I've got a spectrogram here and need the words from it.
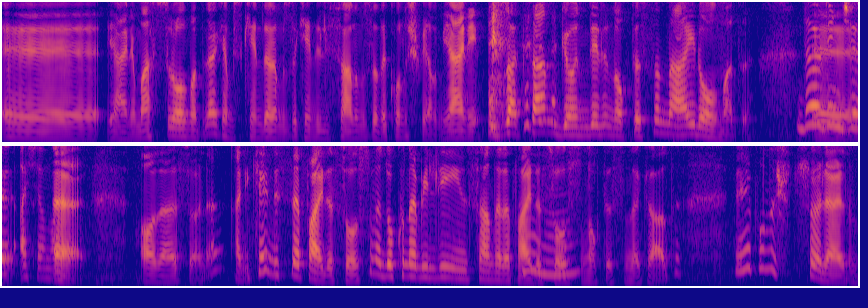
Ee, yani master olmadı derken biz kendi aramızda, kendi lisanımızda da konuşmayalım. Yani uzaktan gönderi noktasına nail olmadı. Dördüncü Ee, aşama. Evet. Ondan sonra hani kendisine faydası olsun ve dokunabildiği insanlara faydası olsun noktasında kaldı. Ve hep ona şunu söylerdim.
